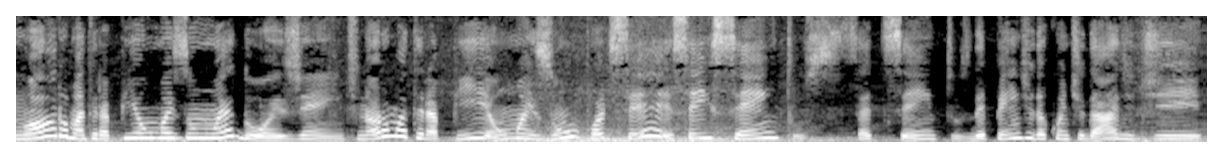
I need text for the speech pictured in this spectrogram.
na aromaterapia, um mais um não é dois, gente. Na aromaterapia, um mais um pode ser 600, 700, depende da quantidade de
